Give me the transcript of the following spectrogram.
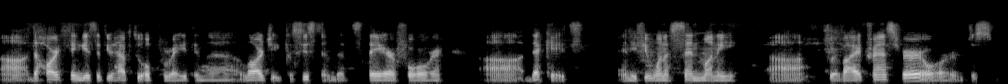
Uh, the hard thing is that you have to operate in a large ecosystem that's there for uh, decades. And if you want to send money uh, a wire transfer or just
